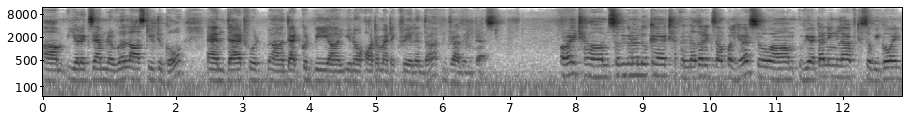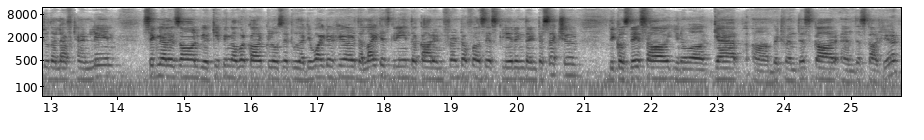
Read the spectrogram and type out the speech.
um, your examiner will ask you to go, and that would uh, that could be uh, you know automatic fail in the driving test. All right, um, so we're gonna look at another example here. So um, we are turning left, so we go into the left-hand lane signal is on. We are keeping our car closer to the divider here. The light is green. The car in front of us is clearing the intersection because they saw you know a gap uh, between this car and this car here.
